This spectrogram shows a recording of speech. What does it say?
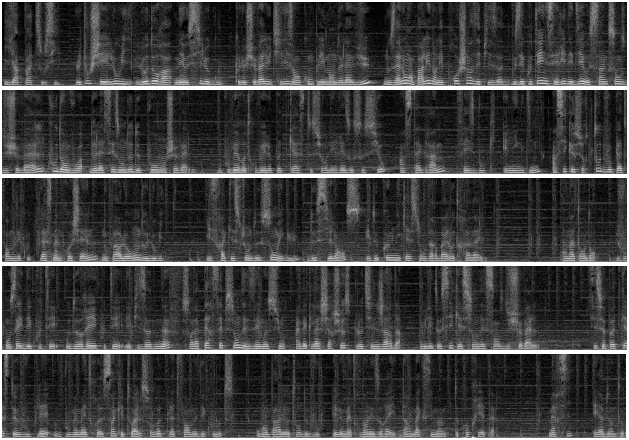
il n'y a pas de souci. Le toucher, l'ouïe, l'odorat, mais aussi le goût que le cheval utilise en complément de la vue, nous allons en parler dans les prochains épisodes. Vous écoutez une série dédiée aux 5 sens du cheval, coup d'envoi de la saison 2 de Pour mon cheval. Vous pouvez retrouver le podcast sur les réseaux sociaux, Instagram, Facebook et LinkedIn, ainsi que sur toutes vos plateformes d'écoute. La semaine prochaine, nous parlerons de l'ouïe. Il sera question de son aigu, de silence et de communication verbale au travail. En attendant, je vous conseille d'écouter ou de réécouter l'épisode 9 sur la perception des émotions avec la chercheuse Plotine Jarda, où il est aussi question des sens du cheval. Si ce podcast vous plaît, vous pouvez mettre 5 étoiles sur votre plateforme d'écoute ou en parler autour de vous et le mettre dans les oreilles d'un maximum de propriétaires. Merci et à bientôt.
